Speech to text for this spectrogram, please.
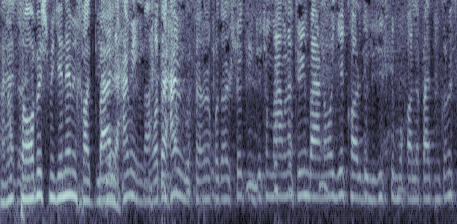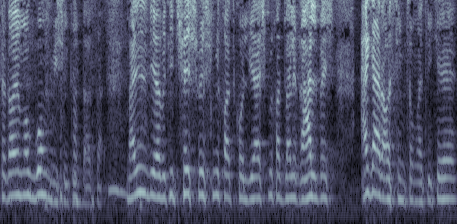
الان صاحبش میگه نمی‌خواد دیگه. بله همین. خاطر همین گفتم خدا رو شکر. اینجا چون معمولا تو این برنامه یه کاردیولوژیست که مخالفت می‌کنه صدای ما گم میشه تو این داستان. مریض دیابتی چشمش می‌خواد کلیهش می‌خواد ولی قلبش اگر asymptomatic ه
